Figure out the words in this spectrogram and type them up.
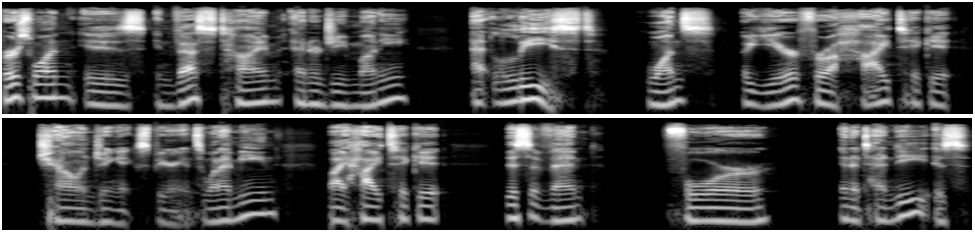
First one is invest time, energy, money at least once a year for a high ticket, challenging experience. What I mean by high ticket, this event for an attendee is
